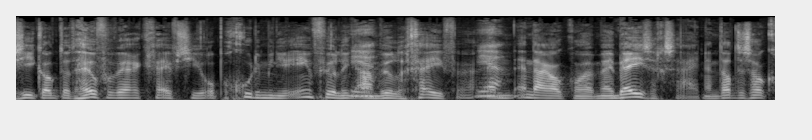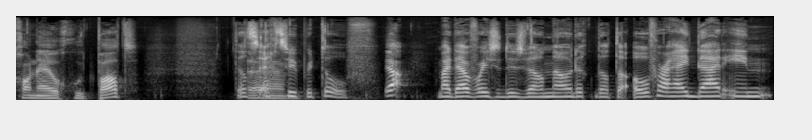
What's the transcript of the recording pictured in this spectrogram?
zie ik ook dat heel veel werkgevers hier op een goede manier invulling Ja. aan willen geven. Ja. En, en daar ook mee bezig zijn. En dat is ook gewoon een heel goed pad. dat is echt Ehm, super tof. ja. Maar daarvoor is het dus wel nodig dat de overheid daarin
